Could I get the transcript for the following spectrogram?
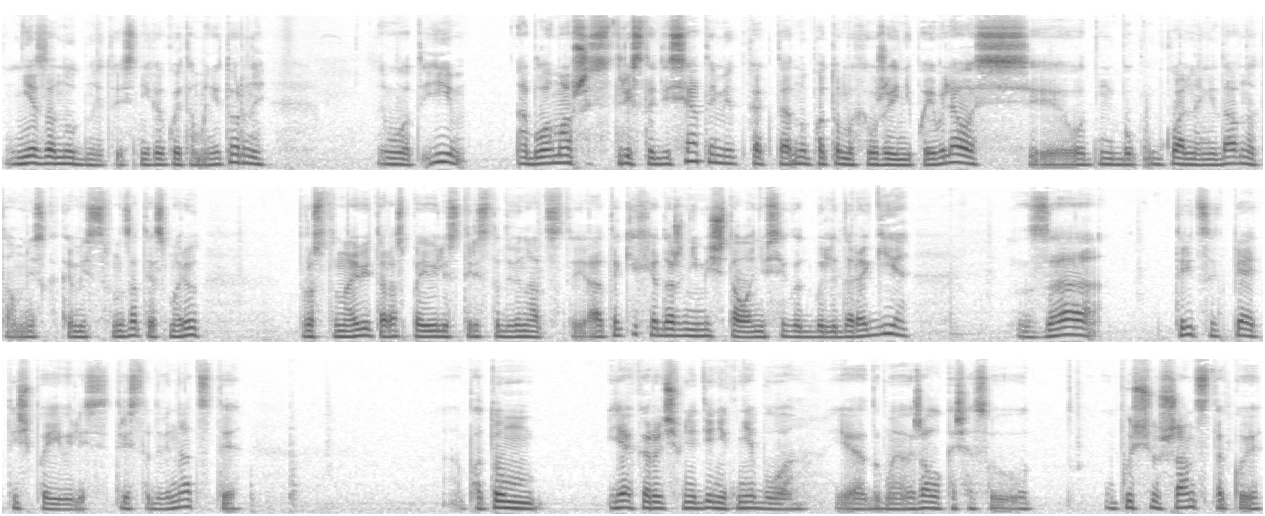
не занудный, то есть не какой-то мониторный. Вот, и обломавшись с 310-ми, как-то, ну, потом их уже и не появлялось, вот буквально недавно, там, несколько месяцев назад, я смотрю, просто на Авито раз появились 312 А таких я даже не мечтал, они всегда были дорогие. За 35 тысяч появились 312 Потом я, короче, у меня денег не было. Я думаю, жалко сейчас вот, упущу шанс такой.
